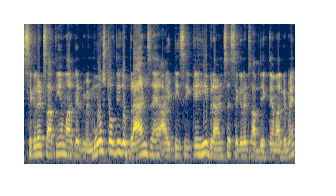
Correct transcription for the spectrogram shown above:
सिगरेट्स आती हैं मार्केट में। मोस्ट ऑफ़ दी जो ब्रांड्स हैं आईटीसी के ही ब्रांड से सिगरेट्स आप देखते हैं मार्केट में।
